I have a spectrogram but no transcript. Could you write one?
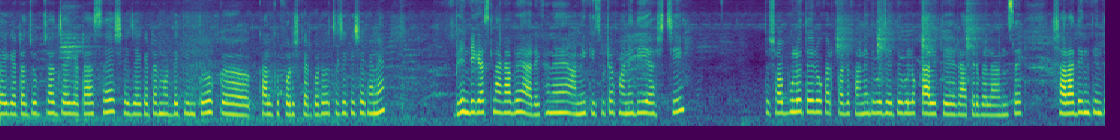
জায়গাটা, ঝোপঝাড় জায়গাটা আছে, সেই জায়গাটার মধ্যে কিন্তু কালকে পরিষ্কার করে হচ্ছে যে কি সেখানে ভেন্ডি গাছ লাগাবে। আর এখানে আমি কিছুটা পানি দিয়ে আসছি। তো সবগুলোতে রোকার পরে। পানি দিব যেহেতু এগুলো কালকে রাতের বেলা আনছে। সারাদিন কিন্তু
